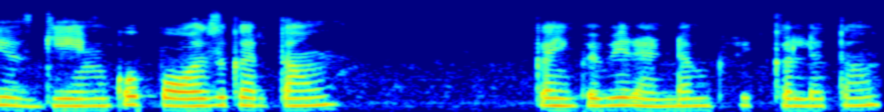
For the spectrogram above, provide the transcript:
इस गेम को पॉज करता हूँ। कहीं पे भी रैंडम क्लिक कर लेता हूँ।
